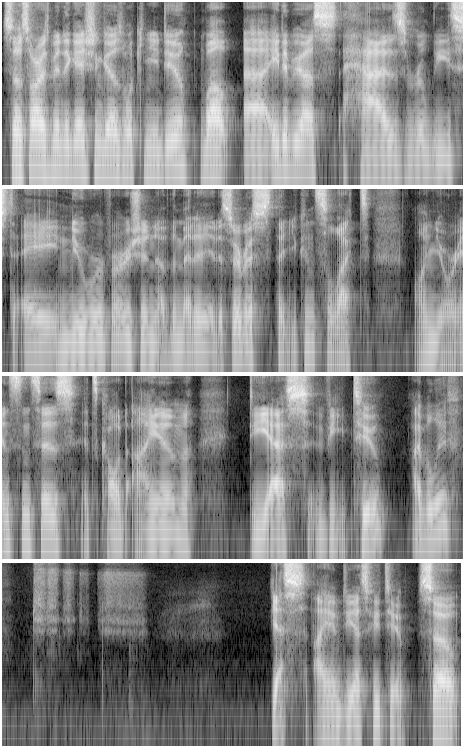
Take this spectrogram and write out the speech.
So as far as mitigation goes, what can you do? Well, uh, AWS has released a newer version of the metadata service that you can select on your instances. It's called IAM DSV2, I believe. Yes, IAM DSV2. So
